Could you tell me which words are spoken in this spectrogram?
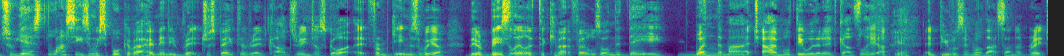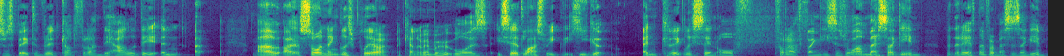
so yes, last season we spoke about how many retrospective red cards Rangers got uh, from games where they're basically allowed to commit fouls on the day, win the match, and we'll deal with the red cards later. Yeah. And people saying, well, that's a retrospective red card for Andy Halliday. And I, I, I saw an English player, I can't remember who it was, he said last week that he got incorrectly sent off for a thing. He says, well, I miss a game, but the ref never misses a game.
